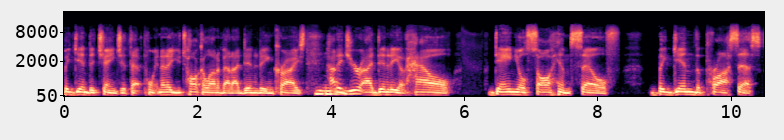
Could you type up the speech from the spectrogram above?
begin to change at that point? And I know you talk a lot about identity in Christ. Mm-hmm. How did your identity of how Daniel saw himself begin the process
